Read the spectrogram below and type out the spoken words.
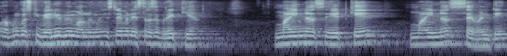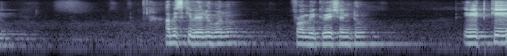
और अपन को इसकी वैल्यू भी मालूम है। इसलिए मैंने इस तरह से ब्रेक किया। Minus eight K minus seventeen अब इसकी वैल्यू बोलो from equation two eight K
